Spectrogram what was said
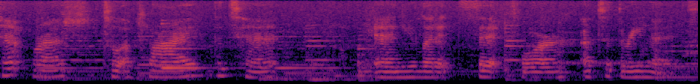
Tint brush to apply the tint and you let it sit for up to three minutes.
